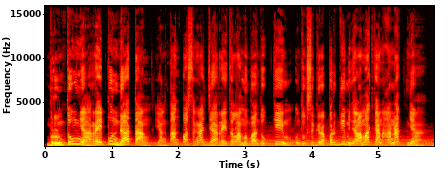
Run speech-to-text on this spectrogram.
Beruntungnya Ray pun datang, yang tanpa sengaja Ray telah membantu Kim untuk segera pergi menyelamatkan anaknya.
